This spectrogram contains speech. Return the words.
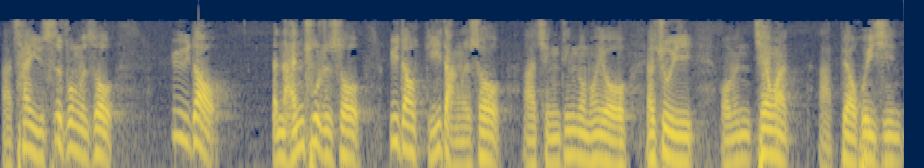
啊参与侍奉的时候，遇到难处的时候，遇到抵挡的时候啊，请听众朋友要注意，我们千万啊不要灰心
